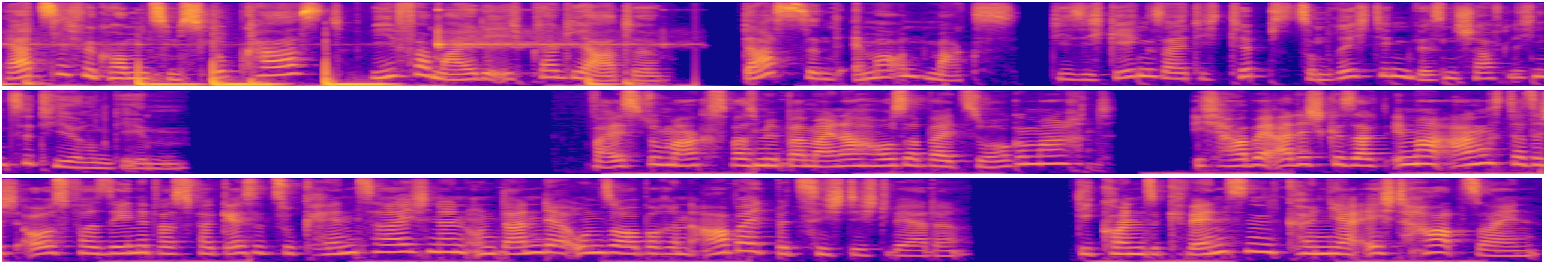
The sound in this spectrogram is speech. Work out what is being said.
Herzlich willkommen zum Slupcast Wie vermeide ich Plagiate? Das sind Emma und Max, die sich gegenseitig Tipps zum richtigen wissenschaftlichen Zitieren geben. Weißt du, Max, was mir bei meiner Hausarbeit Sorge macht? Ich habe ehrlich gesagt immer Angst, dass ich aus Versehen etwas vergesse zu kennzeichnen und dann der unsauberen Arbeit bezichtigt werde. Die Konsequenzen können ja echt hart sein.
